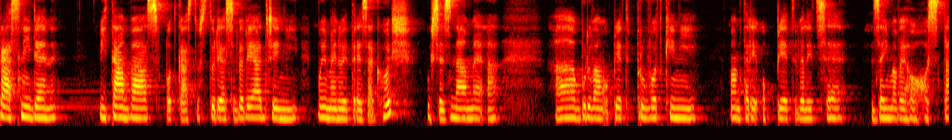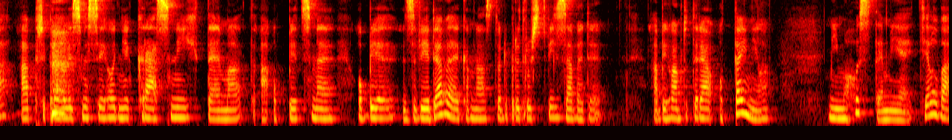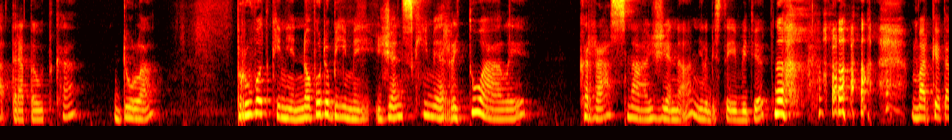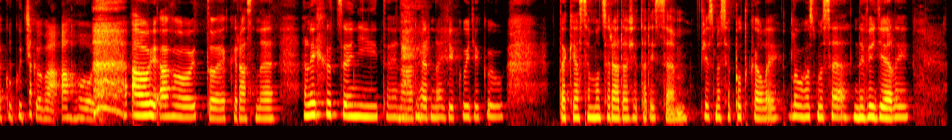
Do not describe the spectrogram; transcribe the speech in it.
Krásný den. Vítám vás v podcastu Studia sebevyjádření. Moje jméno je Teresa Ghoš, už se známe a, a budu vám opět průvodkyní. Mám tady opět velice zajímavého hosta a připravili jsme si hodně krásných témat a opět jsme obě zvědavé, kam nás to dobrodružství zavede. Abych vám to teda odtajnila. Mým hostem je tělová terapeutka Dula, průvodkyně novodobými ženskými rituály, krásná žena, měli byste ji vidět. No. Markéta Kukučková, ahoj. Ahoj, ahoj, to je krásné lichocení, to je nádherné, děkuji, děkuji. Tak já jsem moc ráda, že tady jsem, že jsme se potkali, dlouho jsme se neviděli,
